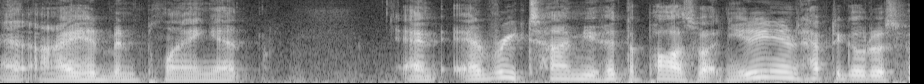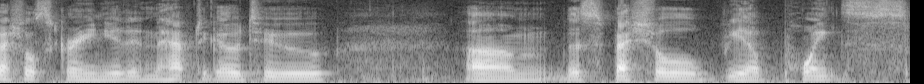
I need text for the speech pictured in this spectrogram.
and I had been playing it. And every time you hit the pause button, you didn't even have to go to a special screen. You didn't have to go to um, the special, you know, points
